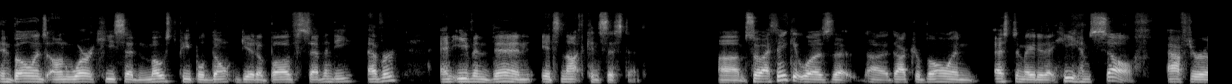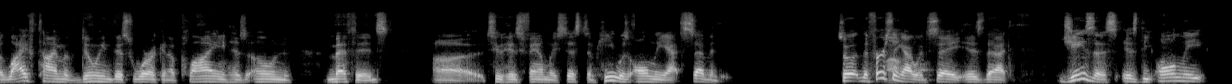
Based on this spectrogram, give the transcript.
in Bowen's own work, he said most people don't get above 70 ever. And even then, it's not consistent. Um, so I think it was that uh, Dr. Bowen estimated that he himself, after a lifetime of doing this work and applying his own methods uh, to his family system, he was only at 70. So the first wow. thing I would say is that Jesus is the only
